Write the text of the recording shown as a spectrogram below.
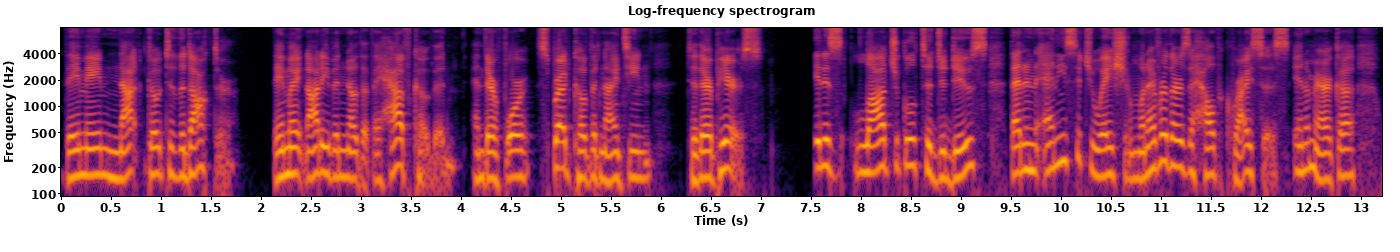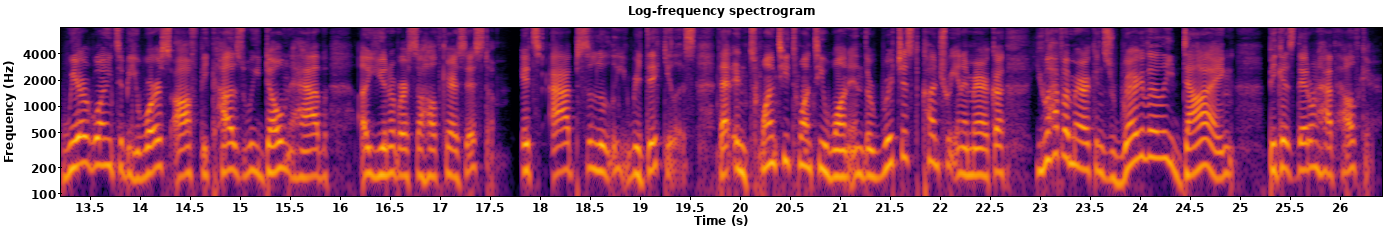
they may not go to the doctor. They might not even know that they have COVID and therefore spread COVID 19 to their peers. It is logical to deduce that in any situation, whenever there's a health crisis in America, we are going to be worse off because we don't have a universal healthcare system. It's absolutely ridiculous that in 2021, in the richest country in America, you have Americans regularly dying because they don't have healthcare.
